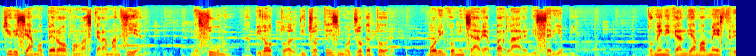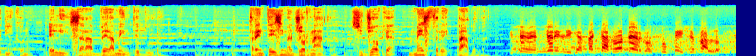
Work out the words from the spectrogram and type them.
Ci risiamo però con la scaramanzia. Nessuno, da pilotto al diciottesimo giocatore, vuole incominciare a parlare di Serie B. Domenica andiamo a Mestre, dicono, e lì sarà veramente dura. Trentesima giornata, si gioca Mestre-Padova. Riceve Cerilli che attaccato da Tergo, subisce fallo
